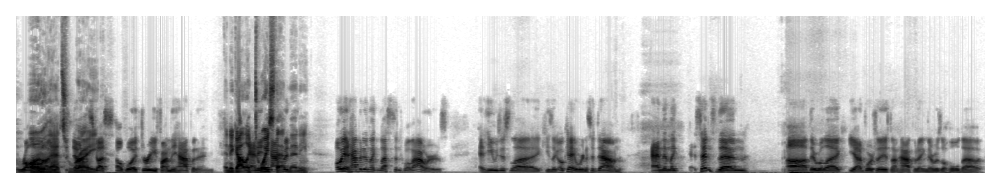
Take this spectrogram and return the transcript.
Ron Oh, I will that's sit down and right. discuss Hellboy three finally happening. and it got like and twice that many. Oh yeah, it happened in like less than twelve hours, and he was just like he's like okay, we're gonna sit down, and then like since then, uh, they were like yeah, unfortunately it's not happening. There was a holdout.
